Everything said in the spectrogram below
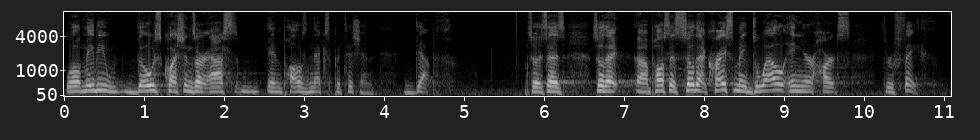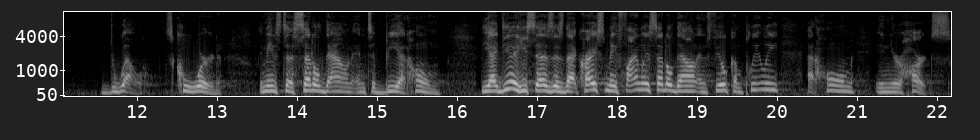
Well, maybe those questions are asked in Paul's next petition depth. So it says, so that, uh, Paul says, so that Christ may dwell in your hearts through faith. Dwell. It's a cool word. It means to settle down and to be at home. The idea, he says, is that Christ may finally settle down and feel completely at home in your hearts.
